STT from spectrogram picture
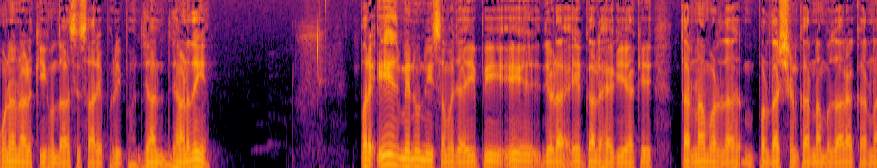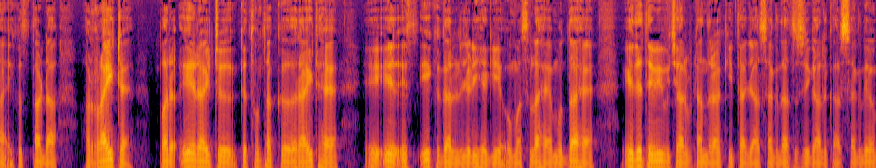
ਉਹਨਾਂ ਨਾਲ ਕੀ ਹੁੰਦਾ ਅਸੀਂ ਸਾਰੇ ਭਲੀ ਭਾਂਤ ਜਾਣ- ਜਾਣਦੇ ਹੀ ਹਾਂ। ਪਰ ਇਹ ਮੈਨੂੰ ਨਹੀਂ ਸਮਝ ਆਈ ਵੀ ਇਹ ਜਿਹੜਾ ਇਹ ਗੱਲ ਹੈਗੀ ਆ ਕਿ ਧਰਨਾ ਮਰਦਾ ਪ੍ਰਦਰਸ਼ਨ ਕਰਨਾ ਮੁਜ਼ਾਹਰਾ ਕਰਨਾ ਇੱਕ ਤੁਹਾਡਾ ਰਾਈਟ ਹੈ। ਪਰ ਇਹ ਰਾਈਟ ਕਿੱਥੋਂ ਤੱਕ ਰਾਈਟ ਹੈ? ਇਹ ਇਹ- ਇਸ- ਇੱਕ ਗੱਲ ਜਿਹੜੀ ਹੈਗੀ ਹੈ, ਉਹ ਮਸਲਾ ਹੈ ਮੁੱਦਾ ਹੈ। ਇਹਦੇ ਤੇ ਵੀ ਵਿਚਾਰ ਵਟਾਂਦਰਾ ਕੀਤਾ ਜਾ ਸਕਦਾ ਤੁਸੀਂ ਗੱਲ ਕਰ ਸਕਦੇ ਹੋ।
